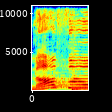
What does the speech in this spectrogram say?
Nothing.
